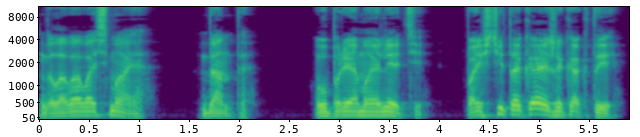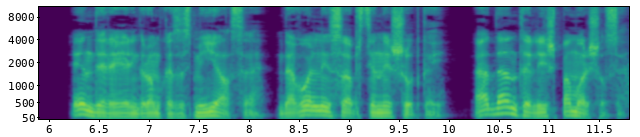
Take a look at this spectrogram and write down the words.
Глава восьмая. Данте. «Упрямая Летти. Почти такая же, как ты». Эндериэль громко засмеялся, довольный собственной шуткой. А Данте лишь поморщился.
